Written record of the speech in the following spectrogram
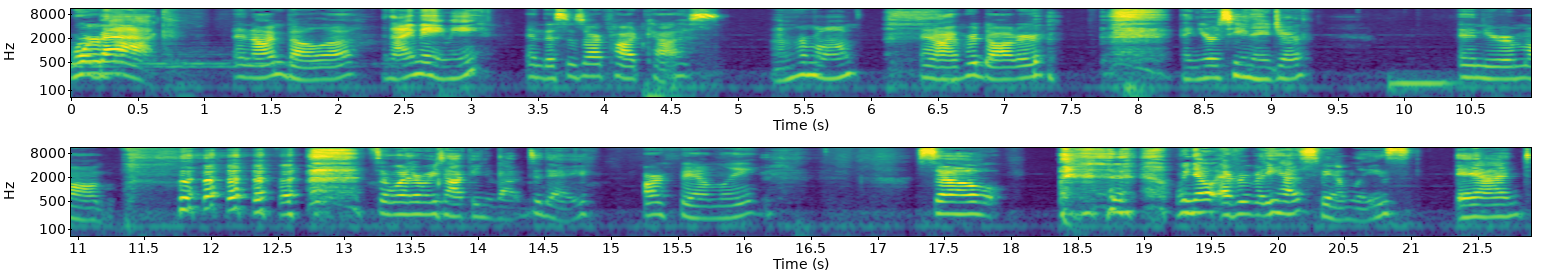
We're back. And I'm Bella, And I'm Amy. and this is our podcast. I'm her mom. And I'm her daughter, And you're a teenager. and you're a mom. so, what are we talking about today? Our family. So, we know everybody has families. And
